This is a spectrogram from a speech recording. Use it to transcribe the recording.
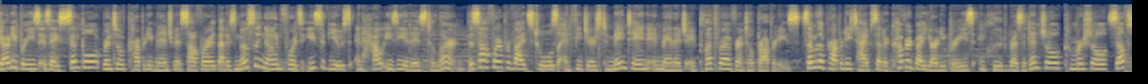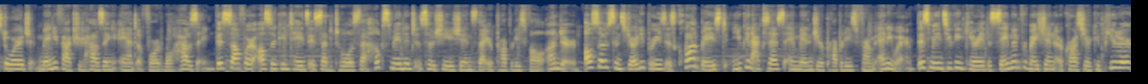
Yardi Breeze is a simple rental property management software that is mostly known for its ease of use and how easy it is to learn. The software provides tools and features features to maintain and manage a plethora of rental properties. Some of the property types that are covered by Yardi Breeze include residential, commercial, self-storage, manufactured housing, and affordable housing. This software also contains a set of tools that helps manage associations that your properties fall under. Also, since Yardi Breeze is cloud-based, you can access and manage your properties from anywhere. This means you can carry the same information across your computer,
